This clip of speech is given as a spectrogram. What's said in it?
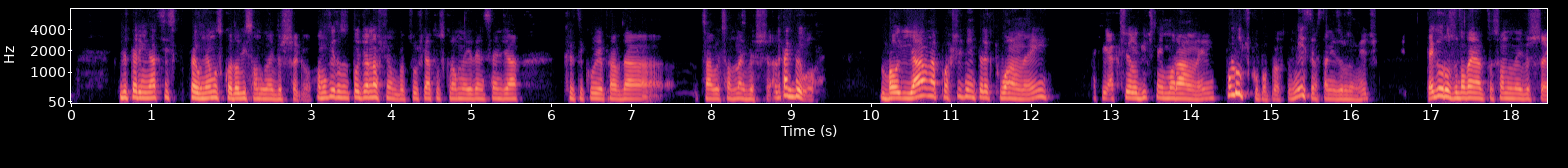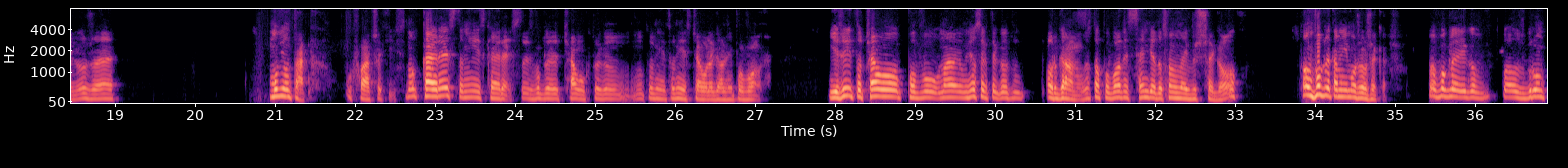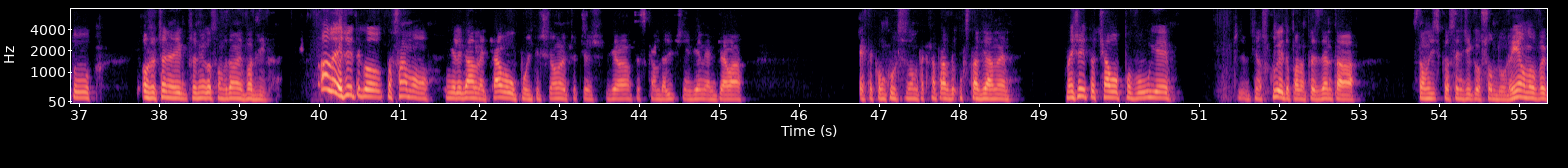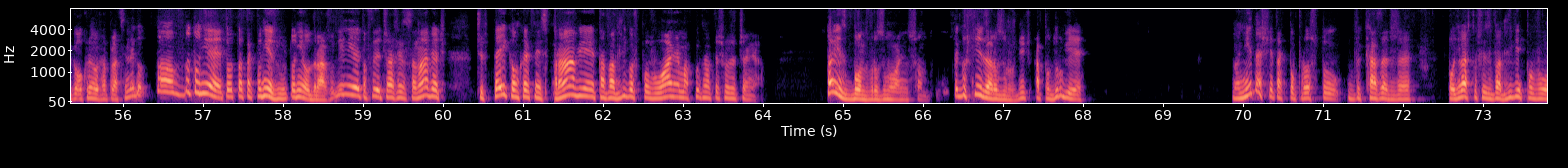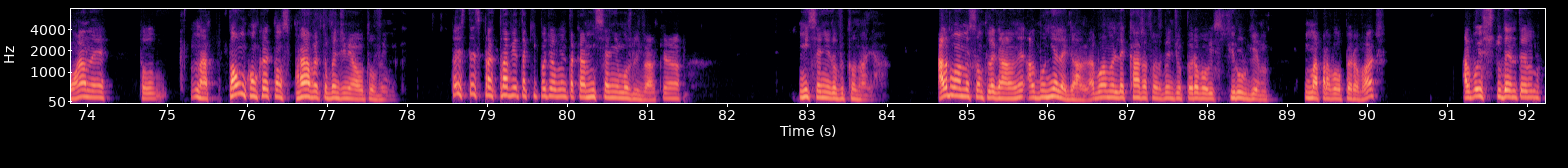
i determinacji pełnemu składowi Sądu Najwyższego. No mówię to z odpowiedzialnością, bo cóż, ja tu skromny jeden sędzia krytykuję, prawda, cały Sąd Najwyższy, ale tak było. Bo ja na płaszczyźnie intelektualnej, takiej aksjologicznej, moralnej, po ludzku po prostu, nie jestem w stanie zrozumieć tego rozumowania do Sądu Najwyższego, że mówią tak, uchwała Czechis. No KRS to nie jest KRS, to jest w ogóle ciało, którego, no to nie, to nie jest ciało legalnie powołane. Jeżeli to ciało powo- na wniosek tego organu został powołany sędzia do Sądu Najwyższego, to on w ogóle tam nie może orzekać. To w ogóle jego, to z gruntu orzeczenia przez niego są wydane wadliwe. Ale jeżeli tego to samo nielegalne ciało, upolitycznione, przecież działające skandalicznie, wiem jak działa, jak te konkursy są tak naprawdę ustawiane. No jeżeli to ciało powołuje, czy wnioskuje do pana prezydenta stanowisko sędziego sądu rejonowego, okręgu apelacyjnego, to, no to nie, to, to tak to nie, to nie od razu. Nie, nie, to wtedy trzeba się zastanawiać, czy w tej konkretnej sprawie ta wadliwość powołania ma wpływ na treść orzeczenia. To jest błąd w rozumowaniu sądu. Tego się nie da rozróżnić, a po drugie, no nie da się tak po prostu wykazać, że ponieważ to jest wadliwie powołany, to na tą konkretną sprawę to będzie miało to wynik. To jest, to jest prawie taki, powiedziałbym, taka misja niemożliwa, taka misja nie do wykonania. Albo mamy sąd legalny, albo nielegalny, albo mamy lekarza, który nas będzie operował, jest chirurgiem i ma prawo operować, albo jest studentem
